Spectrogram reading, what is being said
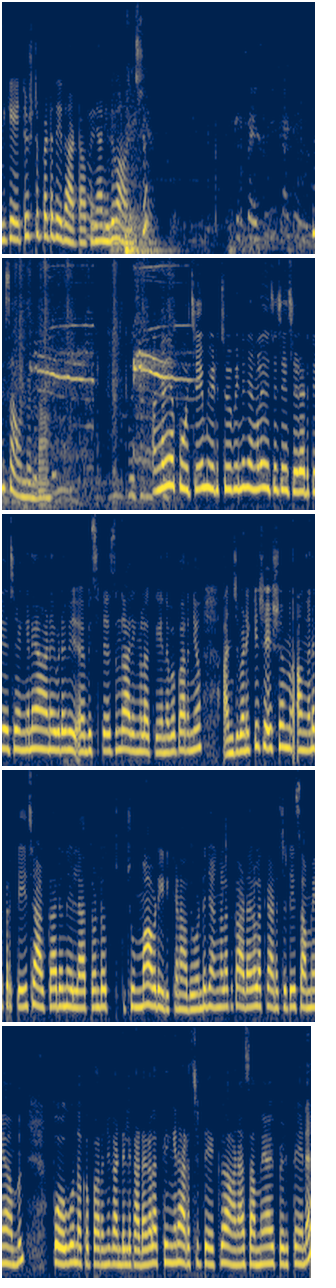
എനിക്ക് ഏറ്റവും ഇഷ്ടപ്പെട്ടത് ഇതാട്ടോ. അപ്പോൾ ഞാനിത് വാങ്ങിച്ചു. സൗണ്ട് ഉണ്ടോ? അങ്ങനെ ഞാൻ പൂച്ചയും മേടിച്ചു. പിന്നെ ഞങ്ങൾ ചോദിച്ച ചേച്ചിയുടെ അടുത്ത് ചോദിച്ചു എങ്ങനെയാണ് ഇവിടെ വിസിറ്റേഴ്സും കാര്യങ്ങളൊക്കെ? എന്ന് അപ്പോൾ പറഞ്ഞു അഞ്ച് മണിക്ക് ശേഷം അങ്ങനെ പ്രത്യേകിച്ച് ആൾക്കാരൊന്നും ഇല്ലാത്തതുകൊണ്ട് ചുമ്മാ അവിടെ ഇരിക്കണം. അതുകൊണ്ട് ഞങ്ങളൊക്കെ കടകളൊക്കെ അടച്ചിട്ട് ഈ സമയമാകുമ്പം പോകും എന്നൊക്കെ പറഞ്ഞു. കണ്ടില്ല കടകളൊക്കെ ഇങ്ങനെ അടച്ചിട്ടേക്കാണ് ആ സമയമായപ്പോഴത്തേന്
